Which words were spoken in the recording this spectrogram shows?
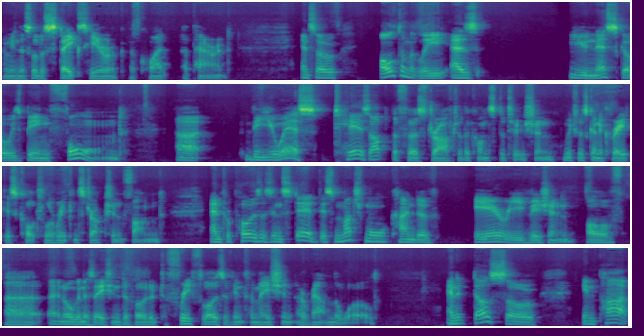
I mean, the sort of stakes here are, are quite apparent. And so ultimately, as UNESCO is being formed, uh, the US tears up the first draft of the Constitution, which was going to create this Cultural Reconstruction Fund, and proposes instead this much more kind of airy vision of uh, an organization devoted to free flows of information around the world. And it does so in part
